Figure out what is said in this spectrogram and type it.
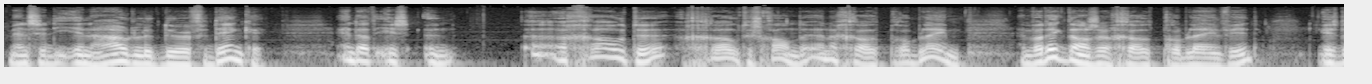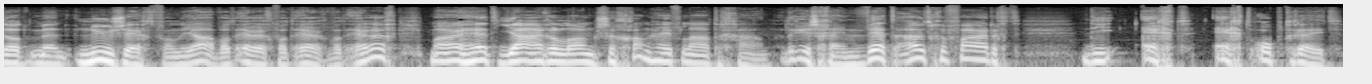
Mensen die inhoudelijk durven denken. En dat is een een grote, grote schande en een groot probleem. En wat ik dan zo'n groot probleem vind, is dat men nu zegt van ja, wat erg, wat erg, wat erg, maar het jarenlang zijn gang heeft laten gaan. Er is geen wet uitgevaardigd die echt, echt optreedt.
